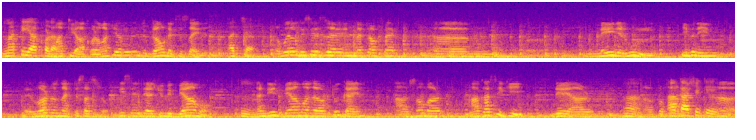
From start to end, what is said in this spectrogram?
Mati Akhoda. Mati Akhoda. Mati Akhoda is the ground exercises. Acha. Well, this is, uh, in matter of fact, um, made a rule, even in uh, Bharata's Natyasastra. He says there should be Vyamo. Hmm. And these Vyamas are two kinds. Uh, some are Akashiki. they are uh, Akashiki, uh,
